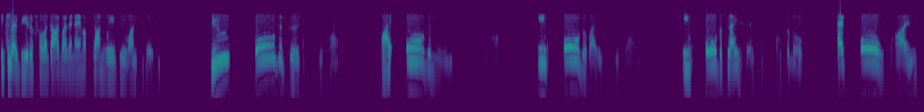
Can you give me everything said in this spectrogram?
It's so beautiful. A guy by the name of John Wesley once said, Do all the good you can by all the means you have, in all the ways you can, in all the places possible, at all times,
